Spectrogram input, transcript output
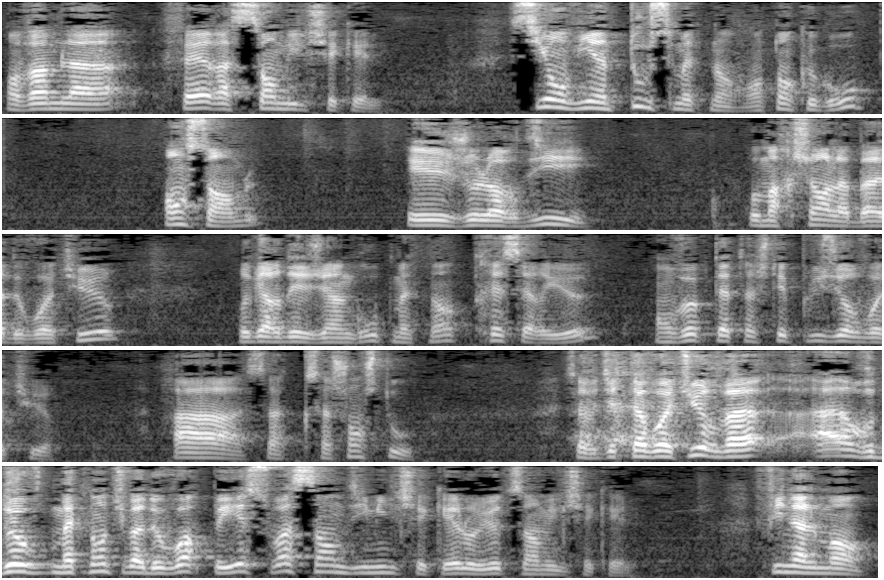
on va me la faire à 100 000 shekels. Si on vient tous maintenant, en tant que groupe, ensemble, et je leur dis aux marchands là-bas de voitures, regardez, j'ai un groupe maintenant très sérieux, on veut peut-être acheter plusieurs voitures. Ah, ça, ça change tout. Ça veut dire que ta voiture va. maintenant, tu vas devoir payer 70 000 shekels au lieu de 100 000 shekels. Finalement,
